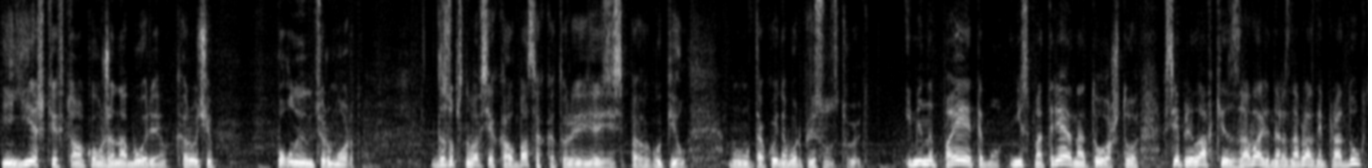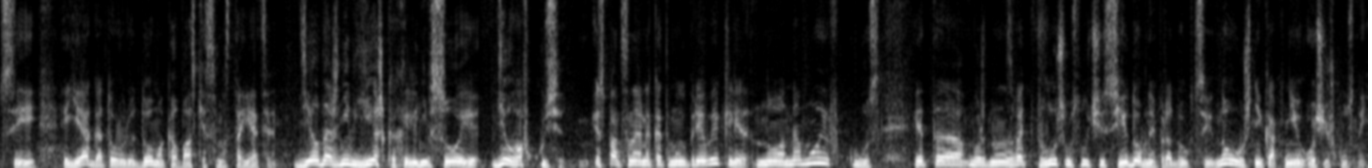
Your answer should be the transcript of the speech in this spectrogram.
и ешки в таком же наборе. Короче, полный натюрморт. Да, собственно, во всех колбасах, которые я здесь купил, такой набор присутствует. Именно поэтому, несмотря на то, что все прилавки завалены разнообразной продукцией, я готовлю дома колбаски самостоятельно. Дело даже не в ешках или не в сое, дело во вкусе. Испанцы, наверное, к этому и привыкли, но на мой вкус это можно назвать в лучшем случае съедобной продукцией, но уж никак не очень вкусной.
